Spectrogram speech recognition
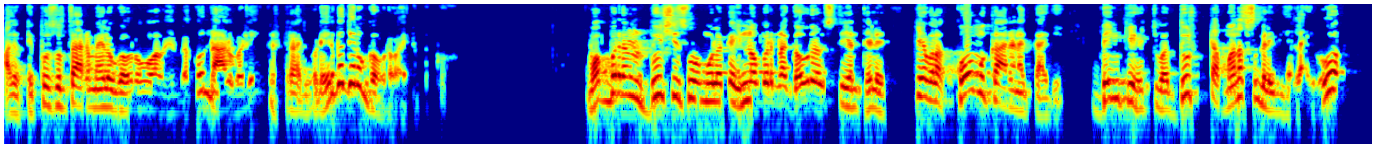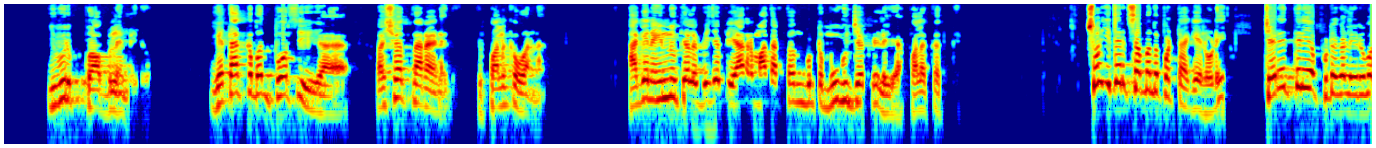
ಅದು ಟಿಪ್ಪು ಸುಲ್ತಾನ ಮೇಲೂ ಗೌರವ ಇರಬೇಕು, ನಾಲ್ವಡಿ ಕೃಷ್ಣರಾಜ ಒಡೆಯರ್ ಬಗ್ಗೆನೂ ಗೌರವ ಇರಬೇಕು. ಒಬ್ಬರನ್ನು ದೂಷಿಸುವ ಮೂಲಕ ಇನ್ನೊಬ್ಬರನ್ನ ಗೌರವಿಸ್ತಿ ಅಂತ ಹೇಳಿ ಕೇವಲ ಕೋಮು ಕಾರಣಕ್ಕಾಗಿ ಬೆಂಕಿ ಹಚ್ಚುವ ದುಷ್ಟ ಮನಸ್ಸುಗಳಿವೆಯಲ್ಲ ಇವು. ಇವ್ರ ಪ್ರಾಬ್ಲಮ್ ಇದು. ಯಥಾಕ್ಕ ಬಂದು ತೋರಿಸಿ ಅಶ್ವಥ್ ನಾರಾಯಣ ಫಲಕವನ್ನ. ಹಾಗೇನೆ ಇನ್ನು ಕೆಲವು ಬಿಜೆಪಿ ಯಾರು ಮಾತಾಡ್ ತಂದ್ಬಿಟ್ಟು ಮೂಗುಜ್ಜ ಕೇಳಿ ಫಲಕಕ್ಕೆ. ಸೊ ಇದಕ್ಕೆ ಸಂಬಂಧಪಟ್ಟ ಹಾಗೆ ನೋಡಿ, ಚರಿತ್ರೆಯ ಪುಟಗಳಿರುವ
